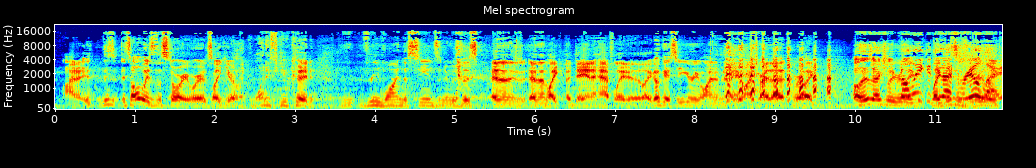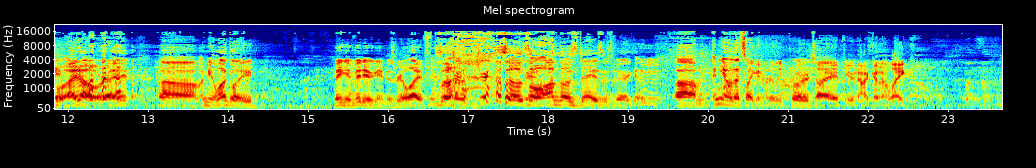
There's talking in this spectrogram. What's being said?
I don't, it, this, it's always the story where it's like you're like, what if you could re- rewind the scenes and it was this, and then and then like a day and a half later, they're like, okay, so you can rewind them now. You want to try that? We're like, oh, this is actually really only you could do like this in is real really life. cool. I know, right? um, I mean, luckily, making a video game is real life. So, True, true, so, true. Mm-hmm. so on those days, it's very good. Um, and you know, that's like an early prototype. You're not gonna like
